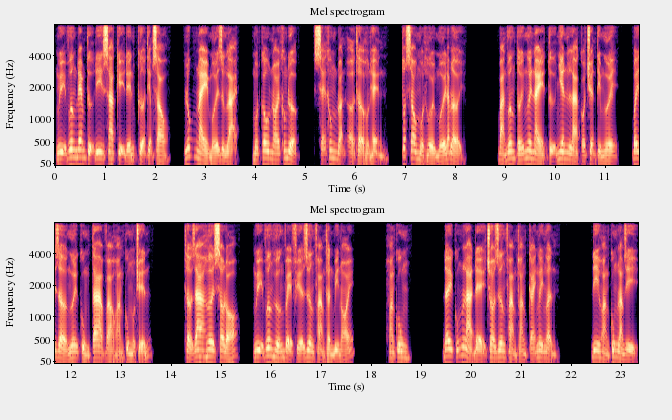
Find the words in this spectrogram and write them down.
Ngụy Vương đem tự đi xa kỵ đến cửa tiệm sau, lúc này mới dừng lại, một câu nói không được, sẽ không đoạn ở thở hổn hển, tốt sau một hồi mới đáp lời. Bản Vương tới ngươi này tự nhiên là có chuyện tìm ngươi, bây giờ ngươi cùng ta vào hoàng cung một chuyến. Thở ra hơi sau đó, Ngụy Vương hướng về phía Dương Phạm thần bí nói: "Hoàng cung? Đây cũng là để cho Dương Phàm thoáng cái ngây ngẩn. Đi hoàng cung làm gì?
